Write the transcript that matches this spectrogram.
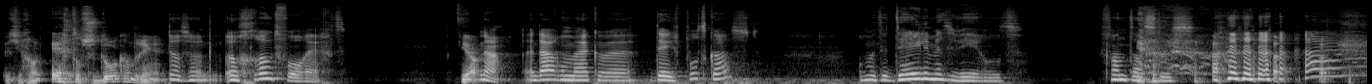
Dat je gewoon echt tot ze door kan dringen. Dat is een, een groot voorrecht. Ja, Nou, en daarom maken we deze podcast. Om het te delen met de wereld. Fantastisch.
